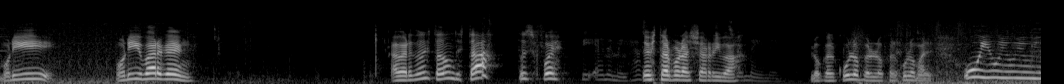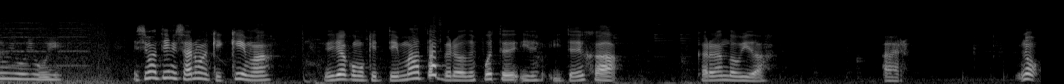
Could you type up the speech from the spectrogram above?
Morí. Morí, Bargen. A ver, ¿dónde está? ¿Dónde está? ¿Dónde se fue? Debe estar por allá arriba. Lo calculo, pero lo calculo mal. Uy, uy, uy, uy, uy, uy. Encima tiene esa arma que quema. Diría como que te mata, pero después te, y, te deja cargando vida. A ver. No.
